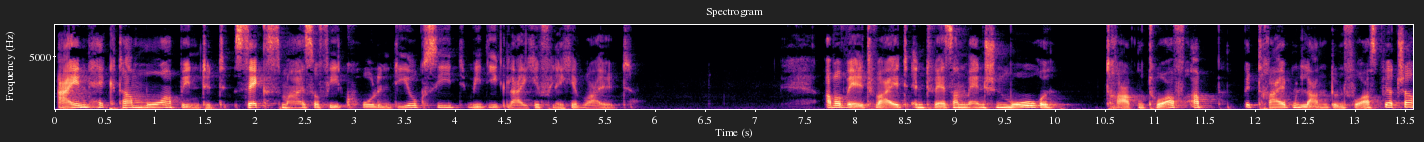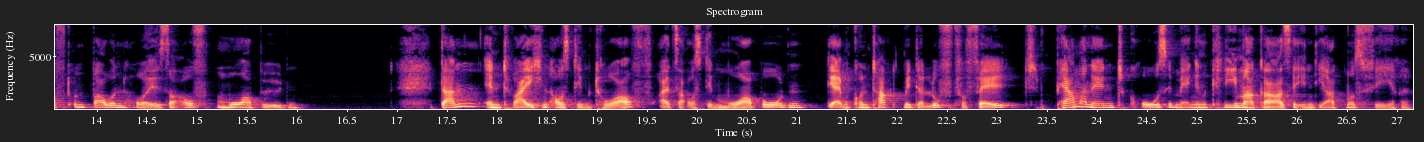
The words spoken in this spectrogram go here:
ein Hektar Moor bindet sechsmal so viel Kohlendioxid wie die gleiche Fläche Wald. Aber weltweit entwässern Menschen Moore, tragen Torf ab, betreiben Land- und Forstwirtschaft und bauen Häuser auf Moorböden. Dann entweichen aus dem Torf, also aus dem Moorboden, der im Kontakt mit der Luft verfällt, permanent große Mengen Klimagase in die Atmosphäre.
